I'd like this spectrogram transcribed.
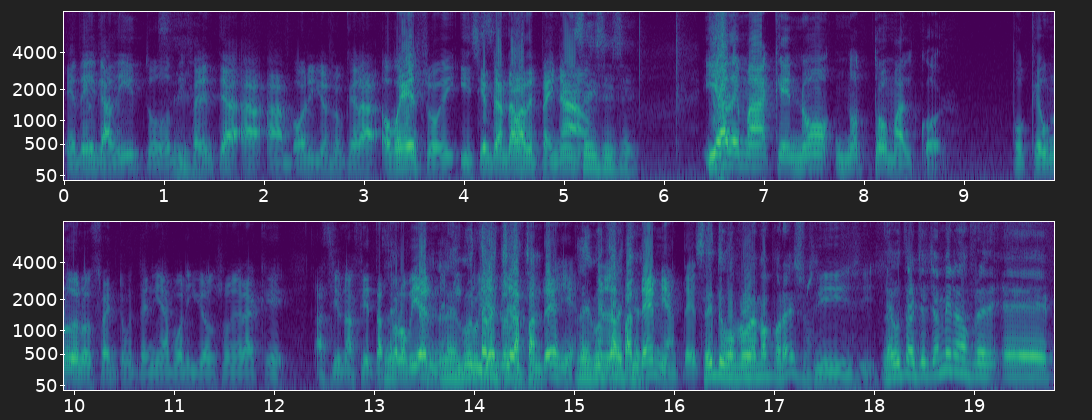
es delgadito, diferente a, Boris Johnson que era obeso y, siempre andaba despeinado. Sí, sí, sí. Y además que no, no toma alcohol, porque uno de los efectos que tenía Boris Johnson era que hacía una fiesta todos los viernes, incluyendo la, pandemia. en la, pandemia. Sí, tuvo problemas por eso. Sí, sí. Le gusta la checha. Mira, Freddy, eh,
